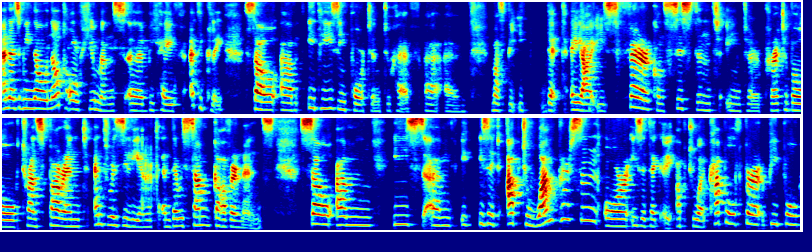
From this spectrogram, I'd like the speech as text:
and as we know, not all humans uh, behave ethically. So um, it is important to have uh, um, must be that AI is fair, consistent, interpretable, transparent, and resilient, and there is some governance. So um, is um, is it up to one person or is it up to a couple of people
